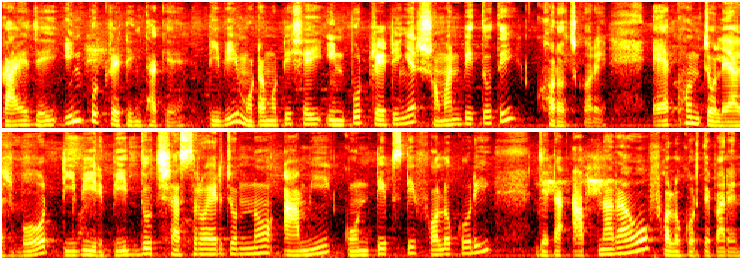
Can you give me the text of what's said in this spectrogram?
গায়ে যেই ইনপুট রেটিং থাকে, টিভি মোটামুটি সেই ইনপুট রেটিংয়ের সমান বিদ্যুতেই খরচ করে। এখন চলে আসব টিভির বিদ্যুৎ সাশ্রয়ের জন্য। আমি কোন টিপসটি ফলো করি, যেটা আপনারাও ফলো করতে পারেন।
